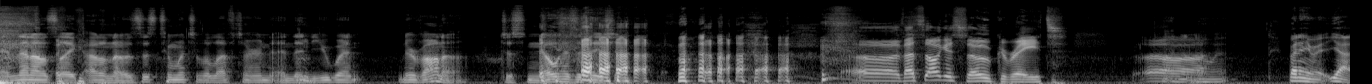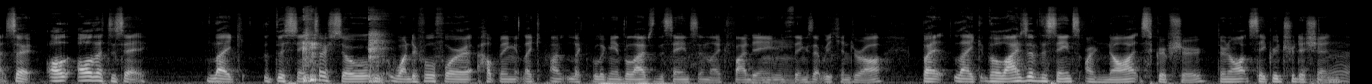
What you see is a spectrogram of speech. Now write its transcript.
And then I was like, I don't know, is this too much of a left turn? And then you went Nirvana. Just no hesitation. Uh, that song is so great. I Uh, don't know it. But anyway, yeah. So all all that to say, like the saints are so wonderful for helping, like on, like looking at the lives of the saints and like finding Mm. things that we can draw. But like the lives of the saints are not scripture; they're not sacred tradition. yeah.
